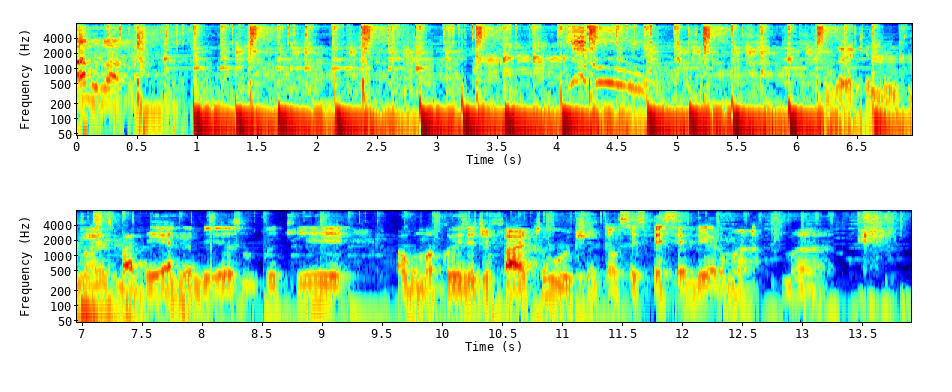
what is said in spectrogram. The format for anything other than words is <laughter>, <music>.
Vamos logo! Mas era que é muito mais baderna mesmo do que alguma coisa de fato útil. Então vocês perceberam uma, uma,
